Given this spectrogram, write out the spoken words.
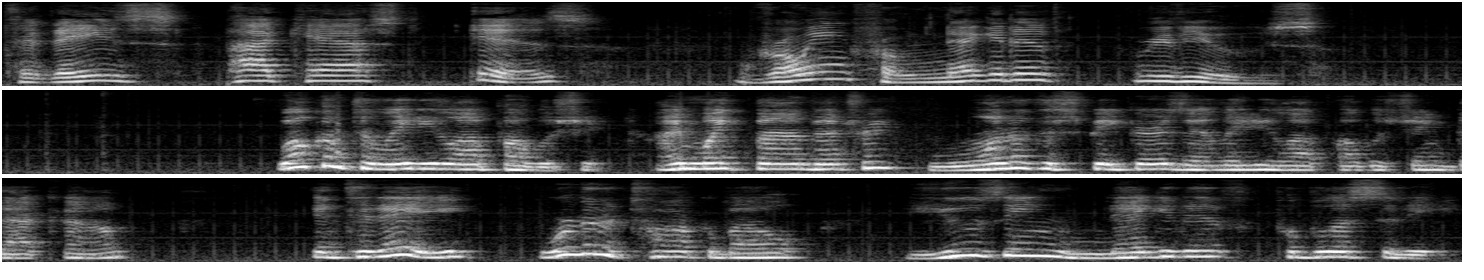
Today's podcast is Growing from Negative Reviews. Welcome to Lady Law Publishing. I'm Mike Bonventre, one of the speakers at LadyLawPublishing.com. And today we're going to talk about using negative publicity,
